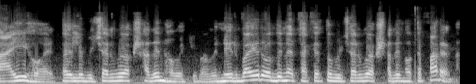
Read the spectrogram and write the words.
নাই হয় তাহলে বিচার বিভাগ স্বাধীন হবে কীভাবে? নির্বাহীর অধীনে থাকে তো বিচার বিভাগ স্বাধীন হতে পারে না।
